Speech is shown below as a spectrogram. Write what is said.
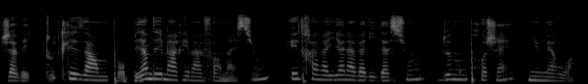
j'avais toutes les armes pour bien démarrer ma formation et travailler à la validation de mon projet numéro 1.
